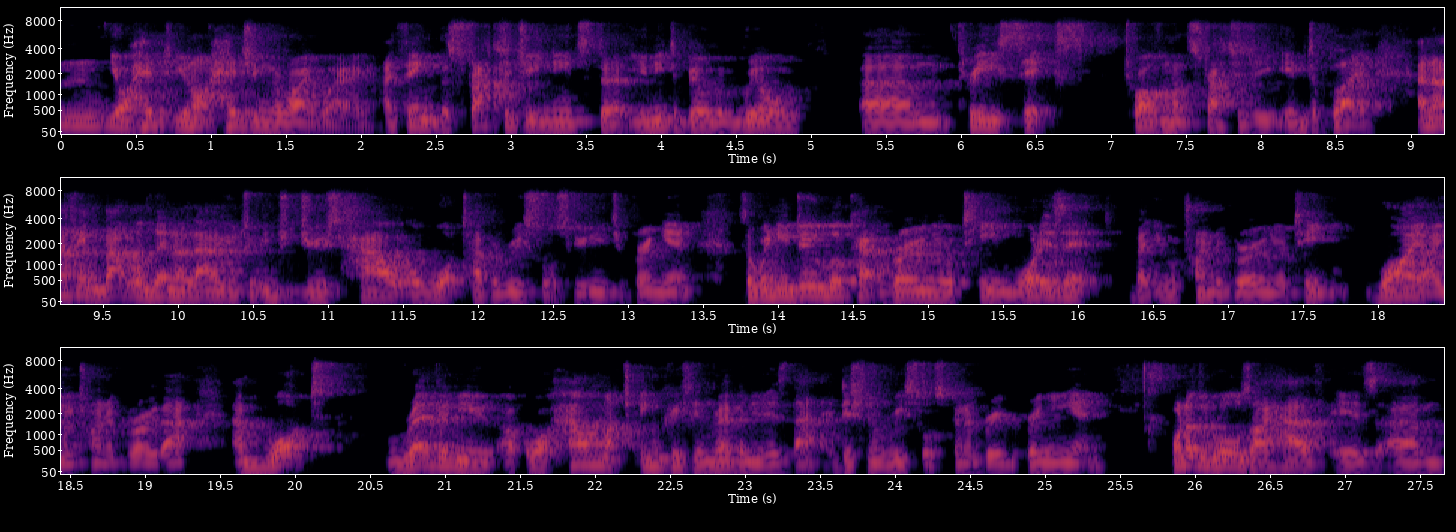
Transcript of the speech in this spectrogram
Mm, you're hed- you're not hedging the right way. I think the strategy needs to you need to build a real um, three six 12 month strategy into play. And I think that will then allow you to introduce how or what type of resource you need to bring in. So when you do look at growing your team, what is it that you're trying to grow in your team? Why are you trying to grow that? And what revenue uh, or how much increase in revenue is that additional resource going to be bringing in? One of the rules I have is um,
